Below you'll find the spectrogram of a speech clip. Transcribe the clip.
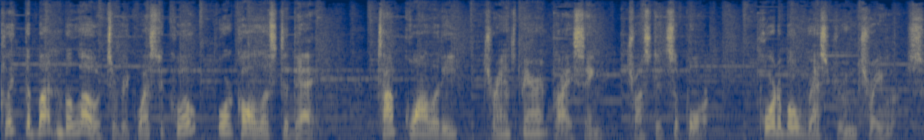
Click the button below to request a quote or call us today. Top quality, transparent pricing, trusted support. Portable restroom trailers.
